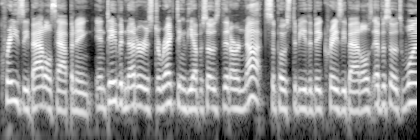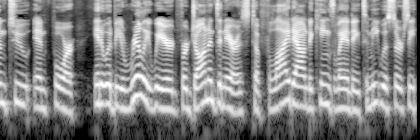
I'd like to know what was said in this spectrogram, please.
crazy battles happening, and David Nutter is directing the episodes that are not supposed to be the big crazy battles, episodes 1, 2, and 4. And it would be really weird for Jon and Daenerys to fly down to King's Landing to meet with Cersei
